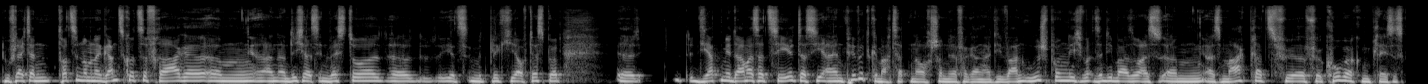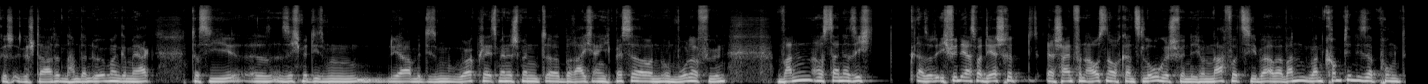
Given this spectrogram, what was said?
Du, vielleicht dann trotzdem noch eine ganz kurze Frage ähm, an, an, dich als Investor, äh, jetzt mit Blick hier auf Dashboard. Äh, die hatten mir damals erzählt, dass sie einen Pivot gemacht hatten, auch schon in der Vergangenheit. Die waren ursprünglich, sind die mal so als, ähm, als Marktplatz für, für Coworking Places gestartet und haben dann irgendwann gemerkt, dass sie äh, sich mit diesem, ja, mit diesem Workplace-Management-Bereich eigentlich besser und, und wohler fühlen. Wann aus deiner Sicht also ich finde erstmal, der Schritt erscheint von außen auch ganz logisch, finde ich, und nachvollziehbar. Aber wann, wann kommt denn dieser Punkt,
